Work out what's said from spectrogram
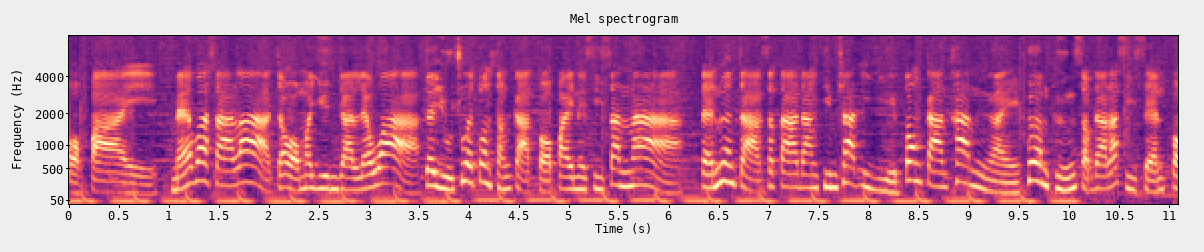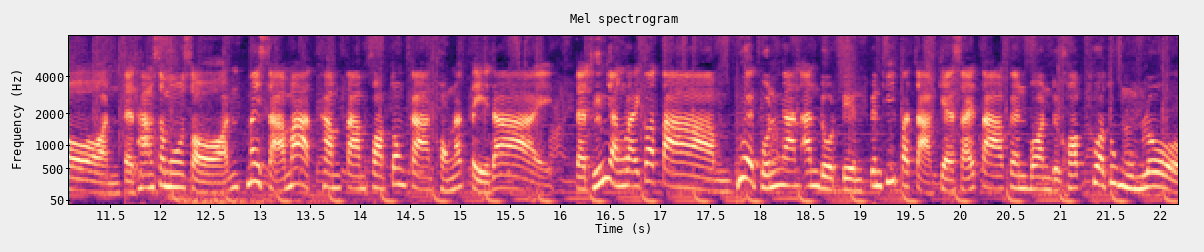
ออกไป แม้ว่าซาร่าจะออกมายืนยันแล้วว่าจะอยู่ช่วยต้นสังกัดต่อไปในซีซั่นหน้า แต่เนื่องจากสตาร์ดังทีมชาติอียิปต์ต้องการค่าเหนื่อย เพิ่มถึงสัปดาห์ละ4 0 0 0 0 0ปอนด์แต่ทางสโมสรไม่สามารถทำตามความต้องการของนักเตะได้แต่ถึงอย่างไรก็ตาม ด้วยผลงานอันโดดเด่นเป็นที่ประจักษ์แก่สายตาแฟนบอลเดอะคอปทั่วทุกมุมโลก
